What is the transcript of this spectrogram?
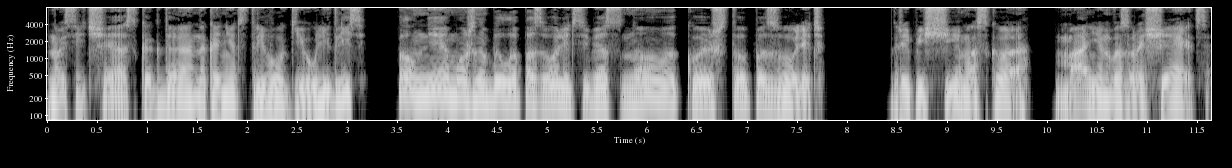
Но сейчас, когда, наконец, тревоги улеглись, вполне можно было позволить себе снова кое-что позволить. Трепещи, Москва, Манин возвращается.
